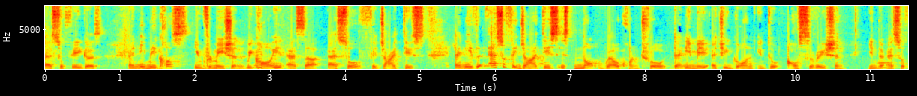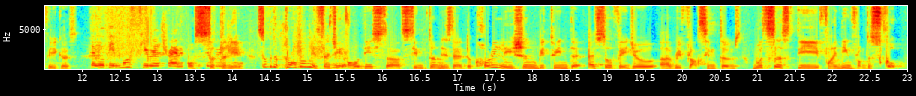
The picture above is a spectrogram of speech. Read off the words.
esophagus, and it may cause inflammation. We call it as uh, esophagitis, and if the esophagitis is not well controlled, then it may actually gone into ulceration in the esophagus. That will be more serious, right? Oh, certainly. So the problem is actually all these uh, symptoms is that the correlation between the esophageal uh, reflux symptoms versus the finding from the scope,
